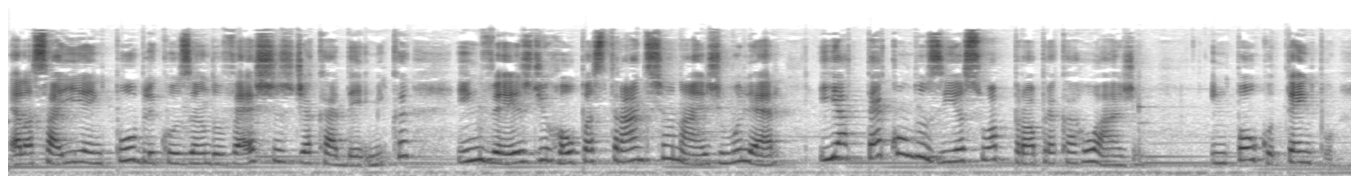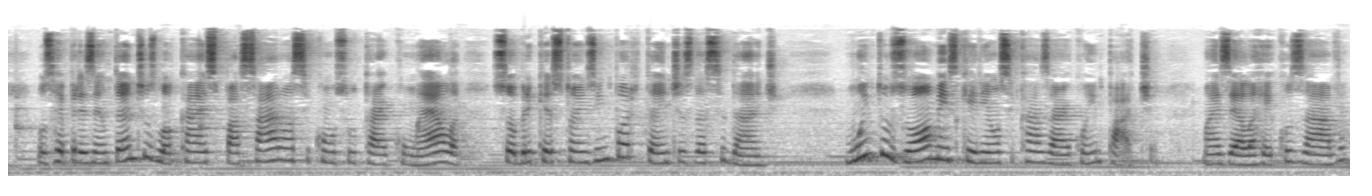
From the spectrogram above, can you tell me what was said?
Ela saía em público usando vestes de acadêmica em vez de roupas tradicionais de mulher e até conduzia sua própria carruagem. Em pouco tempo, os representantes locais passaram a se consultar com ela sobre questões importantes da cidade. Muitos homens queriam se casar com Empátia, mas ela recusava,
